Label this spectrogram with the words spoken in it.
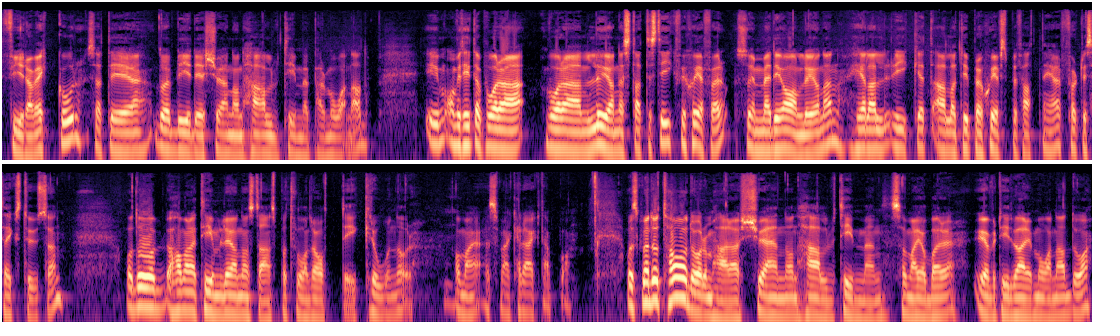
fyra veckor. Så att det, då blir det 21,5 timme per månad. Om vi tittar på våra, våra lönestatistik för chefer så är medianlönen, hela riket, alla typer av chefsbefattningar 46 000. Och då har man en timlön någonstans på 280 kronor om man, som man kan räkna på. Och ska man då ta då de här 21,5 timmen som man jobbar övertid varje månad då,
